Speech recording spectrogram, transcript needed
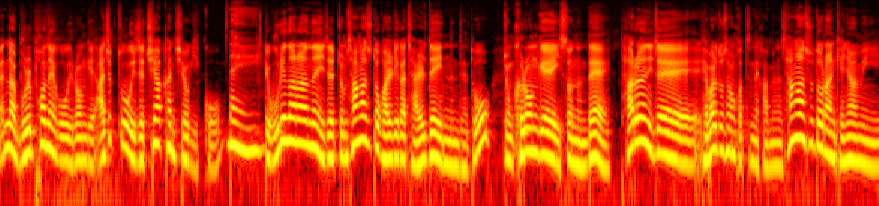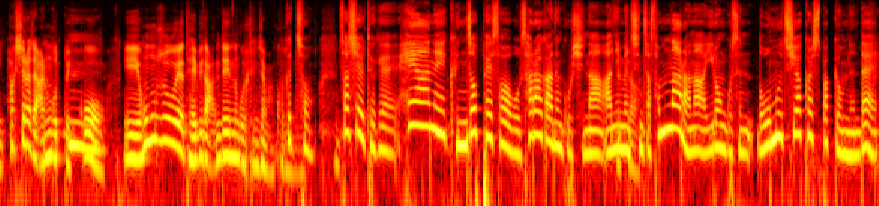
맨날 물 퍼내고 이런 게 아직도 이제 취약한 지역이 있고 네. 우리나라는 이제 좀 상하수도 관리가 잘 돼 있는데도 좀 그런 게 있었는데 다른 이제 개발도상국 같은 데 가면 상하수도라는 개념이 확실하지 않은 곳도 있고 이 홍수에 대비가 안 돼 있는 곳이 굉장히 많거든요. 그렇죠. 사실 되게 해안에 근접해서 뭐 살아가는 곳이나 아니면 그쵸. 진짜 섬나라나 이런 곳은 너무 취약할 수밖에 없는데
